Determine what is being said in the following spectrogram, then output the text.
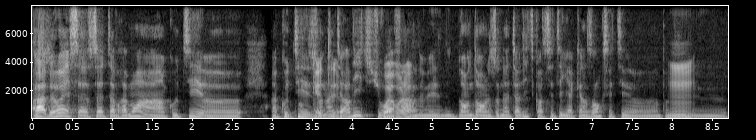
ah ben ouais, ça, ça t'as vraiment un côté, euh, un côté zone interdite, tu vois. dans, dans la zone interdite, quand c'était il y a 15 ans, que c'était euh, un peu hmm. plus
